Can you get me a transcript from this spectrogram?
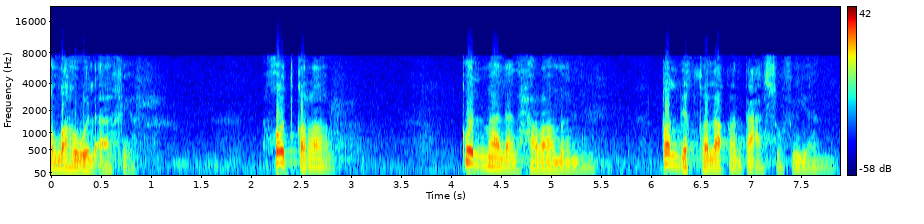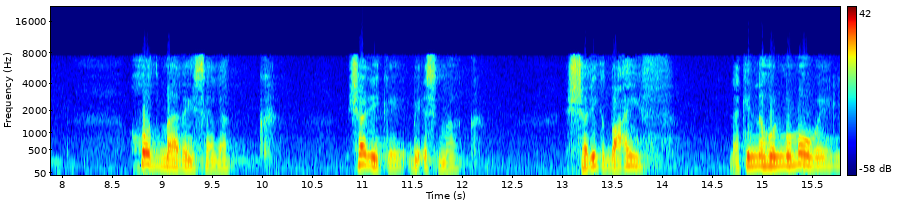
الله هو الآخر. خذ قرار. كل مالا حراما. طلق طلاقا تعسفيا. خذ ما ليس لك. شركة باسمك. الشريك ضعيف لكنه الممول.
